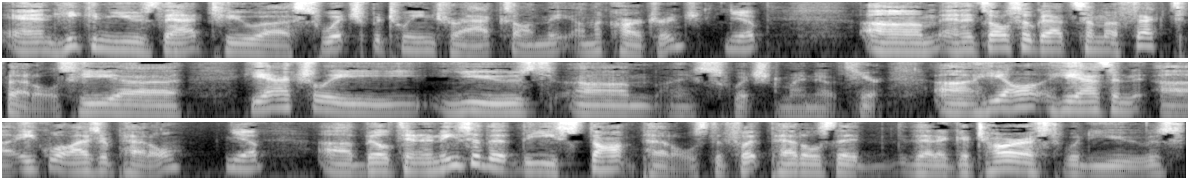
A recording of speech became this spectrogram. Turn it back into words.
and he can use that to uh, switch between tracks on the on the cartridge. Yep. Um, and it's also got some effects pedals. He uh, he actually used. Um, I switched my notes here. Uh, he he has an uh, equalizer pedal Yep. uh, built in, and these are the, the stomp pedals, the foot pedals that that a guitarist would use.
